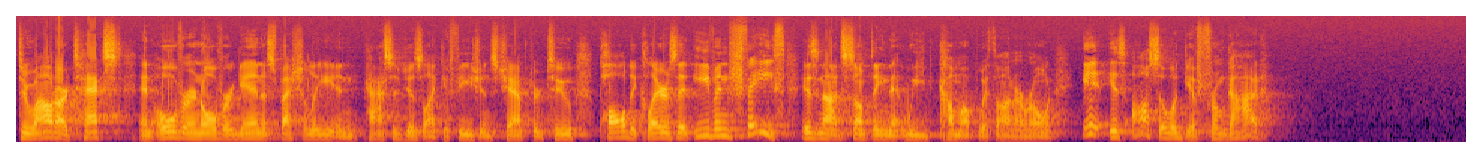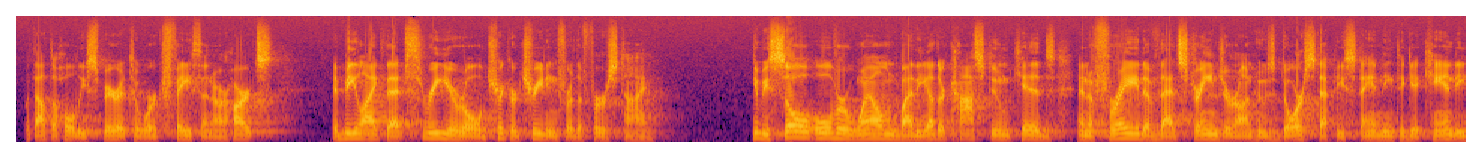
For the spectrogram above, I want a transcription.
Throughout our text and over and over again, especially in passages like Ephesians chapter 2, Paul declares that even faith is not something that we come up with on our own. It is also a gift from God. Without the Holy Spirit to work faith in our hearts, it'd be like that three year old trick or treating for the first time can be so overwhelmed by the other costumed kids and afraid of that stranger on whose doorstep he's standing to get candy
